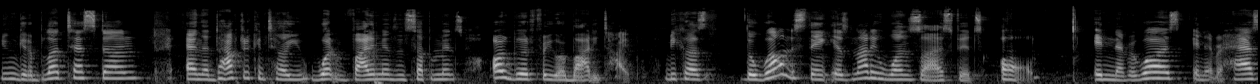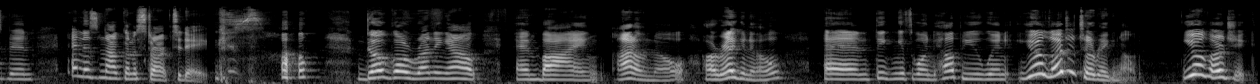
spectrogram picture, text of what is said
you can get a blood test done, and the doctor can tell you what vitamins and supplements are good for your body type. Because the wellness thing is not a one size fits all. It never was, it never has been, and it's not going to start today. so don't go running out and buying, I don't know, oregano and thinking it's going to help you when you're allergic to oregano. You're allergic,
